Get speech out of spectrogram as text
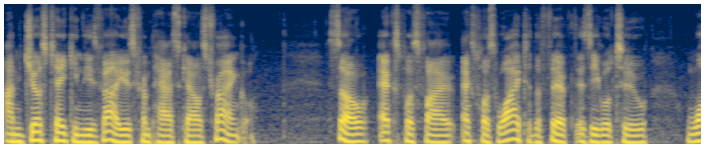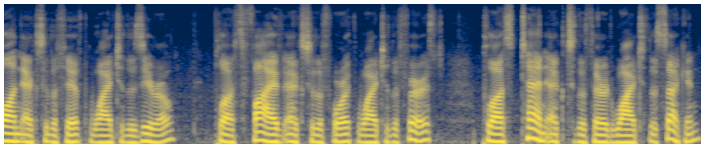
I'm just taking these values from Pascal's triangle. So x plus 5, x plus y to the fifth is equal to 1x to the fifth, y to the 0, plus 5x to the fourth, y to the first, plus 10x to the third, y to the second,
